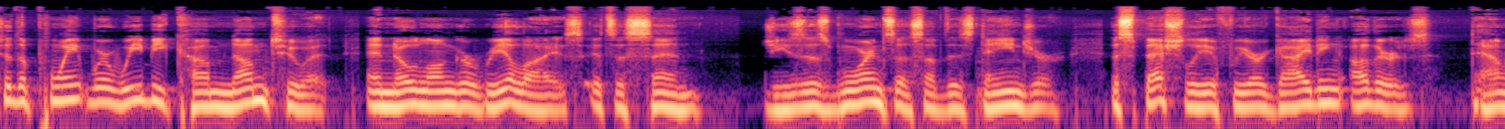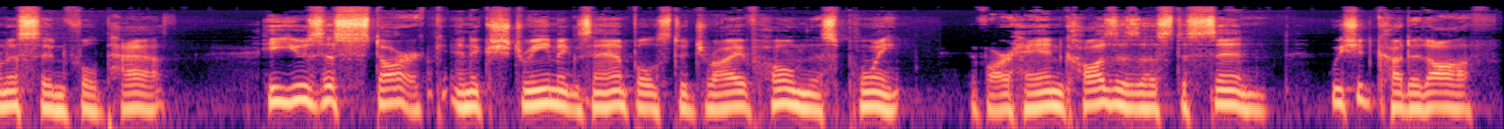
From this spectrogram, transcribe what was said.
to the point where we become numb to it and no longer realize it's a sin. Jesus warns us of this danger, especially if we are guiding others down a sinful path. He uses stark and extreme examples to drive home this point. If our hand causes us to sin, we should cut it off.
